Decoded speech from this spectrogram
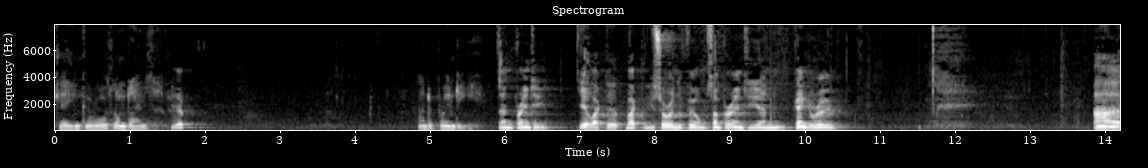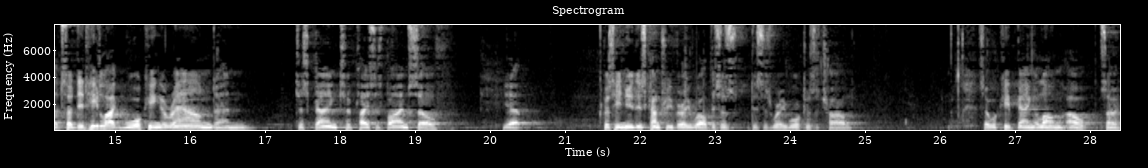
kangaroo sometimes, Yep, and a printing. and parenti. Yeah, like, the, like you saw in the film, some parenti and kangaroo. Uh, so did he like walking around and just going to places by himself? Yeah, because he knew this country very well. This is, this is where he walked as a child. So we'll keep going along. Oh, so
